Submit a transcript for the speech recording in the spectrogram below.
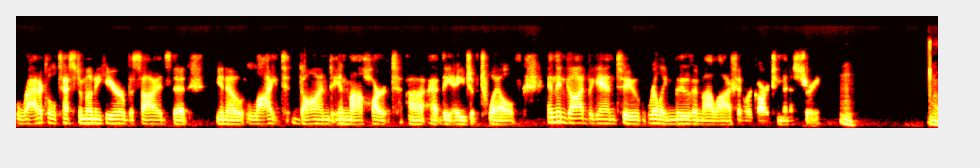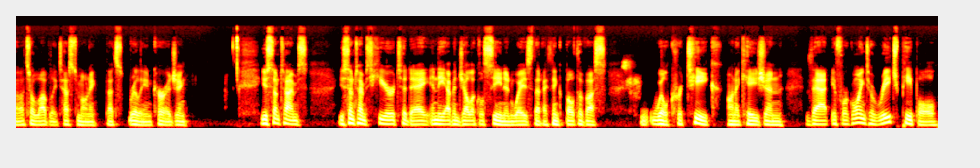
radical testimony here besides that, you know, light dawned in my heart uh, at the age of 12. And then God began to really move in my life in regard to ministry. Mm. Oh, that's a lovely testimony. That's really encouraging you sometimes you sometimes hear today in the evangelical scene in ways that I think both of us will critique on occasion that if we're going to reach people,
